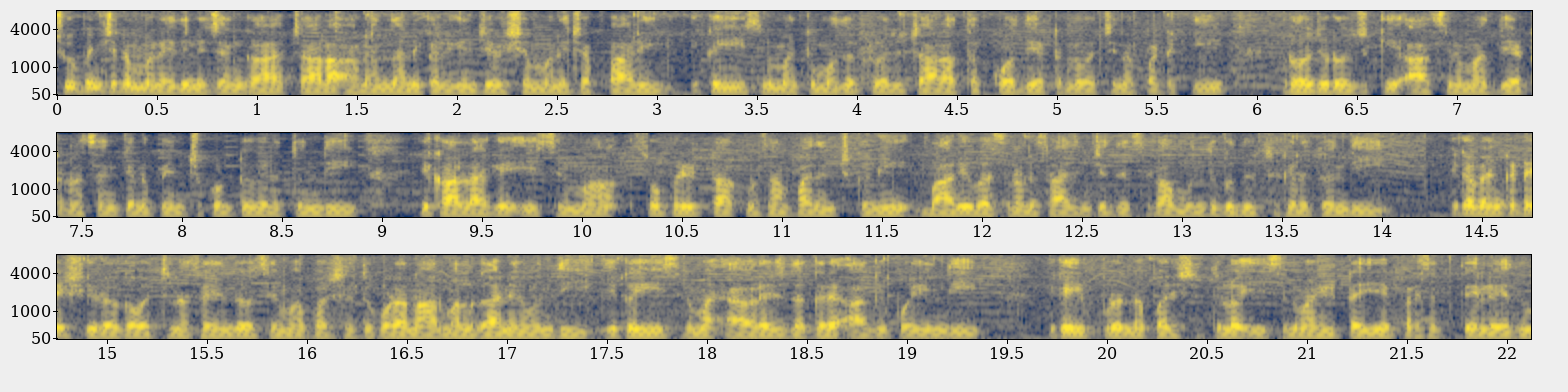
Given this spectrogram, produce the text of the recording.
చూపించడం అనేది నిజంగా చాలా ఆనందాన్ని కలిగించే విషయం అని చెప్పాలి. ఇక ఈ సినిమాకి మొదటి రోజు చాలా తక్కువ థియేటర్లు వచ్చినప్పటికీ రోజు రోజుకి ఆ సినిమా థియేటర్ల సంఖ్యను పెంచుకుంటూ వెళుతుంది. ఇక అలాగే ఈ సినిమా సూపర్ హిట్ టాక్ను సంపాదించుకుని భారీ వసూలను సాధించే దిశగా ముందుకు దూసుకెళ్తుంది. ఇక వెంకటేష్ హీరోగా వచ్చిన సైంధవ సినిమా పరిస్థితి కూడా నార్మల్గానే ఉంది. ఇక ఈ సినిమా యావరేజ్ దగ్గరే ఆగిపోయింది. ఇక ఇప్పుడున్న పరిస్థితుల్లో ఈ సినిమా హిట్ అయ్యే ప్రసక్తే లేదు.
